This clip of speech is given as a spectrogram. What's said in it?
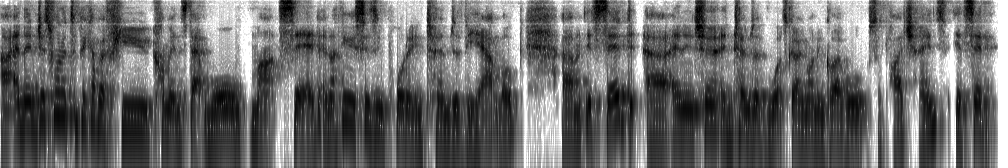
Uh, and then just wanted to pick up a few comments that Walmart said, and I think this is important in terms of the outlook. Um, it said, uh, and in, ter- in, terms of what's going on in global supply chains, it said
